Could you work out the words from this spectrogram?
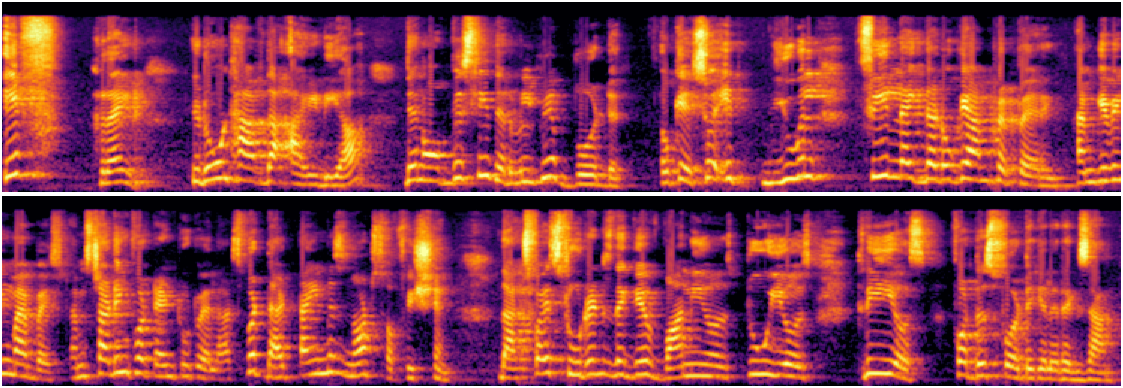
If right you don't have the idea then obviously there will be a burden. Okay so it you will feel like that okay i'm preparing. I'm giving my best. I'm studying for 10 to 12 hours but that time is not sufficient. That's why students they give one year two years three years for this particular exam.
